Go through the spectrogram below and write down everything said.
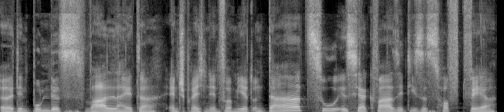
äh, den Bundeswahlleiter entsprechend informiert. Und dazu ist ja quasi diese Software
